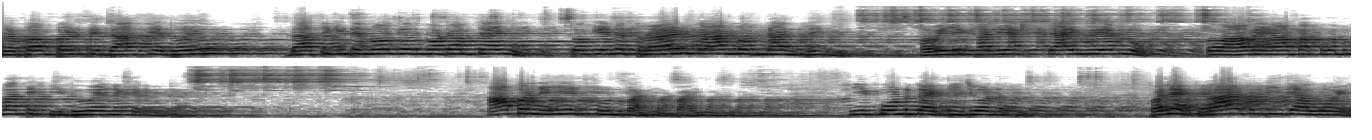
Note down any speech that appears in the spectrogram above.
જપામ પડતી દાસીએ ધોયું દાસી કીધે, નો ગયો મોઢામાં ચાવ્યું તો કે એને ત્રણ કાળનું જ્ઞાન થઈ ગયું. હવે એ ખાલી એક ચાવ્યું એટલું, તો હવે આમાં કુંડમાંથી પીધું હોય ને કેટલું આપણને એ જ કુંડમાંથી પાયું એ કુંડ કાંઈ બીજો નથી. ભલે ઘાટ બીજા હોય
